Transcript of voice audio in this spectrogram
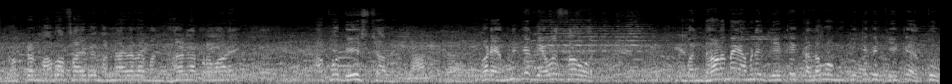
ડૉક્ટર બાબા સાહેબે બનાવેલા બંધારણના પ્રમાણે આખો દેશ ચાલે પણ એમની જે વ્યવસ્થાઓ હતી બંધારણમાં એમણે જે કંઈ કલમો મૂકી હતી કે જે કંઈ હતું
